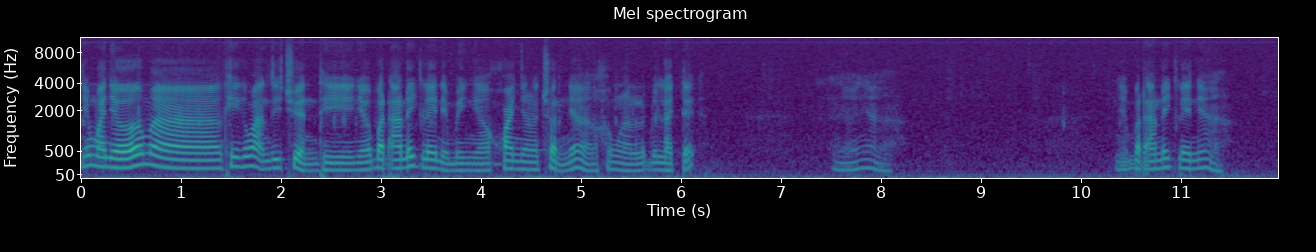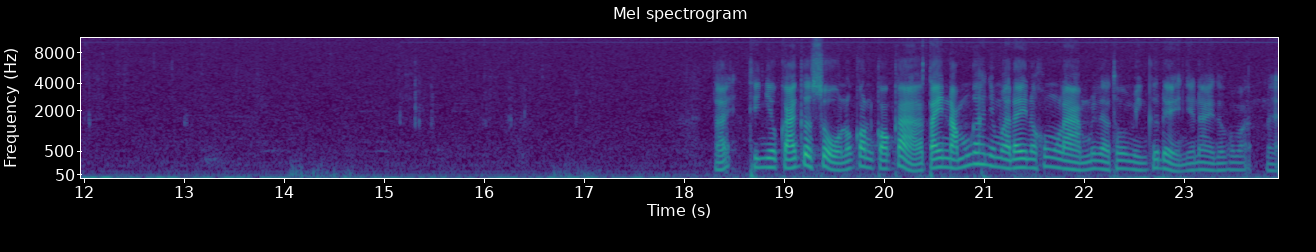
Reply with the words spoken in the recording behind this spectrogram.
Nhưng mà nhớ mà khi các bạn di chuyển thì nhớ bật Anix lên để mình à, khoanh cho nó chuẩn nhá, không là bị lệch đấy. Nhớ nhá. Nhớ bật Anix lên nhá. Đấy, thì nhiều cái cửa sổ nó còn có cả tay nắm cơ, nhưng mà đây nó không làm, nên là thôi mình cứ để như này thôi các bạn. Đấy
